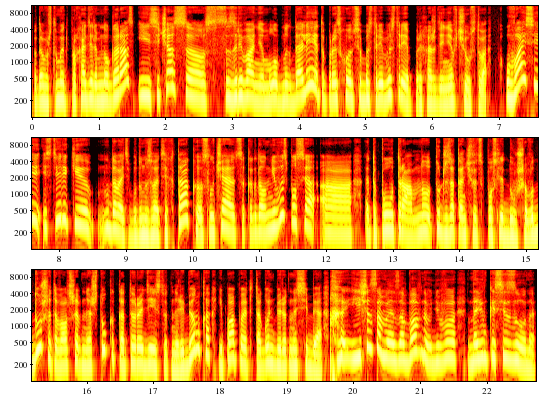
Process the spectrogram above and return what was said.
потому что мы это проходили много раз, и сейчас э, с созреванием лобных долей это происходит все быстрее и быстрее, прихождение в чувство. У Васи истерики, ну давайте буду называть их так, случаются, когда он не выспался, а это по утрам, но тут же заканчивается после душа. Вот душ это волшебная штука, которая действует на ребенка, и папа этот огонь берет на себя. И еще самое забавное, у него новинка сезона.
